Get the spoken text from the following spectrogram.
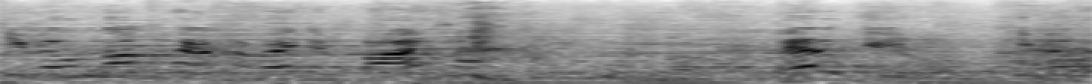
He will not have a wedding party. He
